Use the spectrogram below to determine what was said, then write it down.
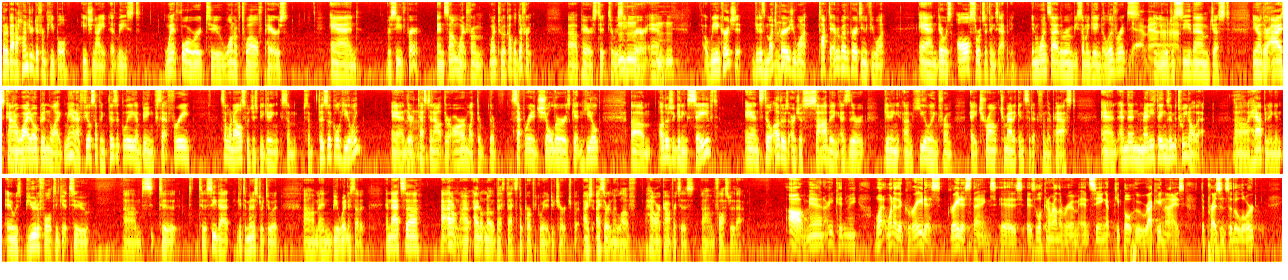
But about a hundred different people each night, at least, went forward to one of twelve pairs, and received prayer. And some went from went to a couple different uh, pairs to, to receive mm-hmm. prayer. And mm-hmm we encouraged it. Get as much mm-hmm. prayer as you want. Talk to everybody on the prayer team if you want. And there was all sorts of things happening. In one side of the room, be someone getting deliverance. Yeah, man. And you would just see them just, you know, their eyes kind of wide open, like, man, I feel something physically. I'm being set free. Someone else would just be getting some some physical healing, and they're mm-hmm. testing out their arm, like their their separated shoulder is getting healed. Um, others are getting saved, and still others are just sobbing as they're getting um, healing from a tra- traumatic incident from their past, and and then many things in between all that uh, happening, and, and, it was beautiful to get to um, to to see that, get to minister to it, um, and be a witness of it, and that's uh, I, I don't know I, I don't know that that's the perfect way to do church, but I, I certainly love how our conferences um, foster that. Oh man, are you kidding me? One, one of the greatest greatest things is is looking around the room and seeing a people who recognize the presence of the Lord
